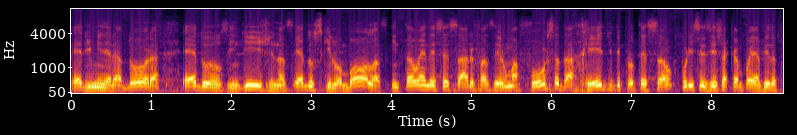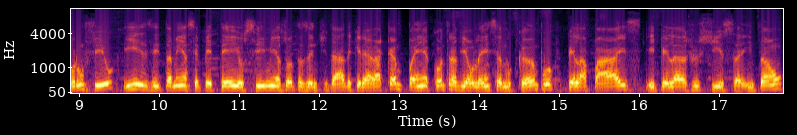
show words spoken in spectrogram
é de mineradora, é dos indígenas, é dos quilombolas. Então é necessário fazer uma força da rede de proteção. Por isso existe a campanha Vida por um Fio e também a CPT e o CIM e as outras entidades criaram a campanha contra a violência no campo, pela paz e pela justiça. Então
